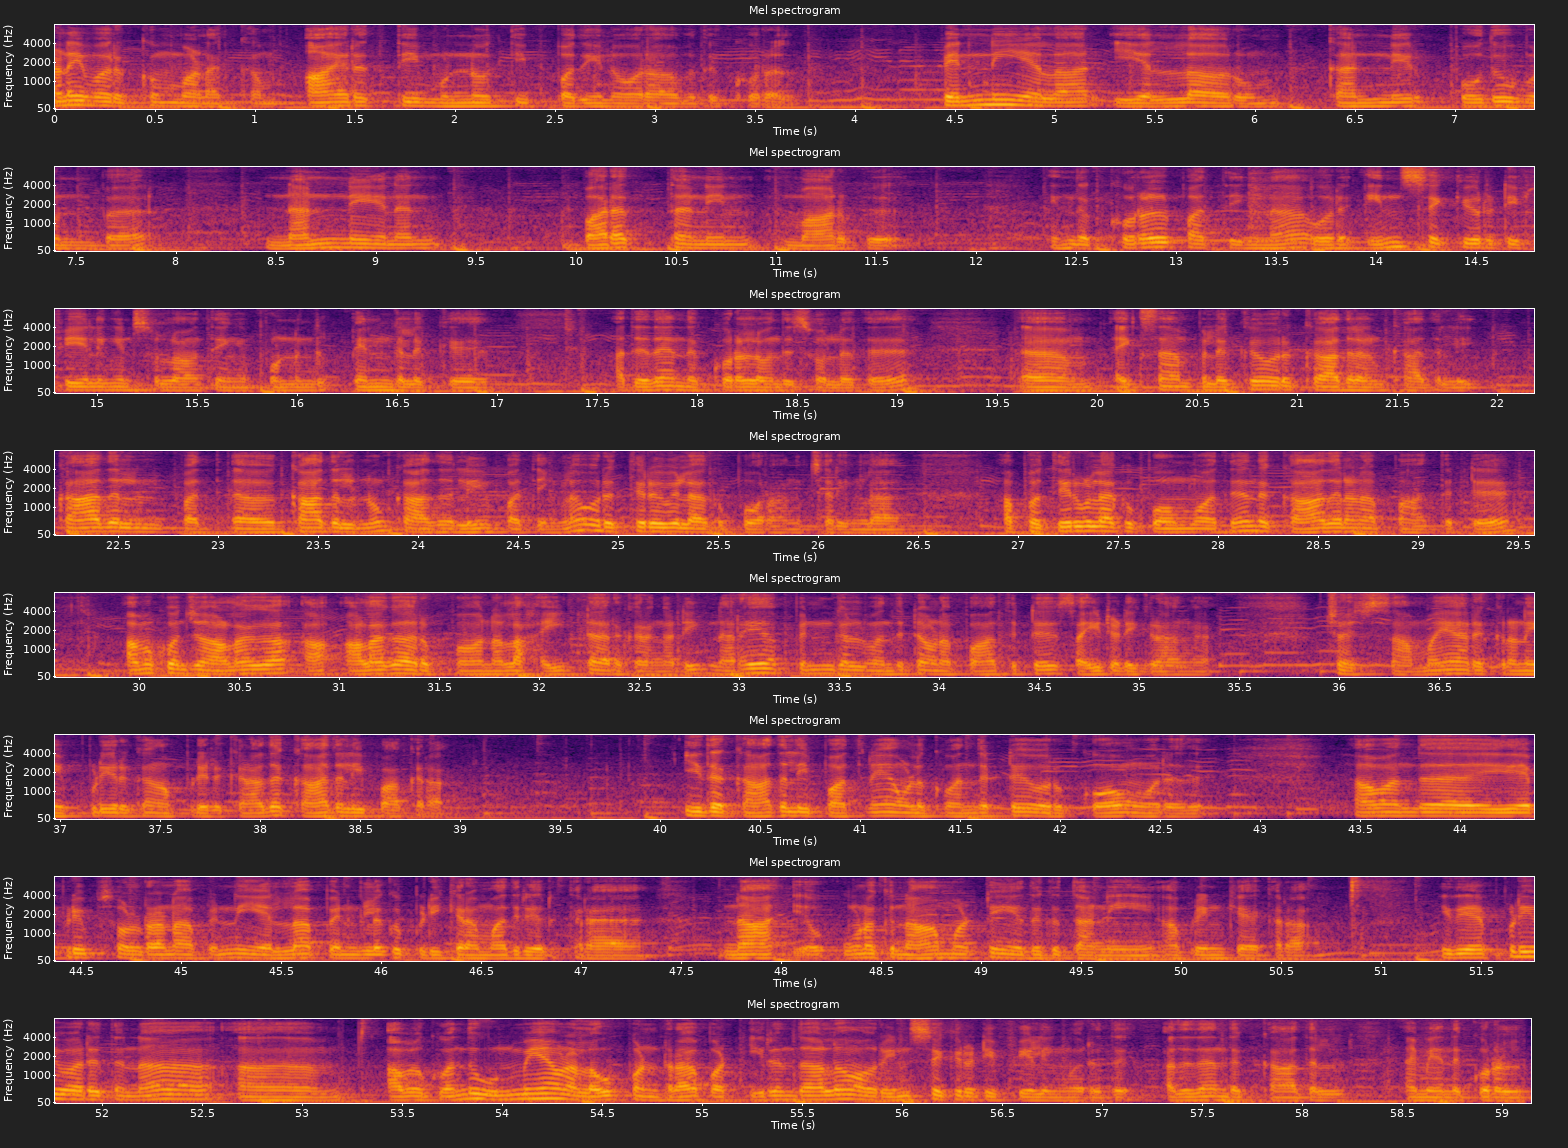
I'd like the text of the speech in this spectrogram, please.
அனைவருக்கும் வணக்கம். ஆயிரத்தி முன்னூற்றி பதினோராவது குரல். பெண்ணியலார் எல்லாரும் கண்ணீர் பொது உண்பர் நன்னேனன் பரத்தனின் மார்பு. இந்த குரல் பார்த்தீங்கன்னா ஒரு இன்செக்யூரிட்டி ஃபீலிங்னு சொல்லுவாங்க எங்கள் பொண்ணுங்க பெண்களுக்கு. அதுதான் இந்த குரல் வந்து சொல்லுது. எக்ஸாம்பிளுக்கு ஒரு காதலன் காதலி. காதலன் பத் காதலனும் காதலியும் பார்த்திங்கன்னா ஒரு திருவிழாவுக்கு போகிறாங்க சரிங்களா? அப்போ திருவிழாவுக்கு போகும்போது அந்த காதலனை பார்த்துட்டு அவன் கொஞ்சம் அழகாக அழகாக இருப்பான் நல்லா ஹைட்டாக இருக்கிறங்காட்டி நிறையா பெண்கள் வந்துட்டு அவனை பார்த்துட்டு சைட் அடிக்கிறாங்க. சோ செமையாக இருக்கிறானே இப்படி இருக்கான் அப்படி இருக்கான். அதை காதலி பார்க்குறா. இதை காதலி பார்த்துனே அவளுக்கு வந்துட்டு ஒரு கோபம் வருது. அவன் அந்த இது எப்படி சொல்கிறானா அப்படின்னு எல்லா பெண்களுக்கும் பிடிக்கிற மாதிரி இருக்கிற. நான் உனக்கு நான் மட்டும் எதுக்கு தனி? அப்படின்னு கேட்குறா இது எப்படி வருதுன்னா அவளுக்கு வந்து உண்மையாக அவனை லவ் பண்ணுறா பட் இருந்தாலும் ஒரு இன்செக்யூரிட்டி ஃபீலிங் வருது. அதுதான் இந்த காதல் ஐ மீன் இந்த குரல்.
